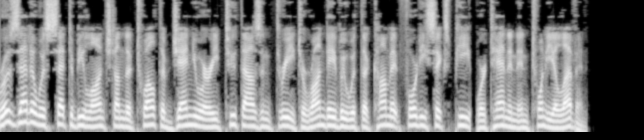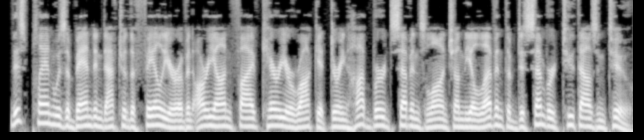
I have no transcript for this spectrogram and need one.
Rosetta was set to be launched on 12 January 2003 to rendezvous with the comet 46P, Wirtanen in 2011. This plan was abandoned after the failure of an Ariane 5 carrier rocket during Hot Bird 7's launch on of December 2002,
